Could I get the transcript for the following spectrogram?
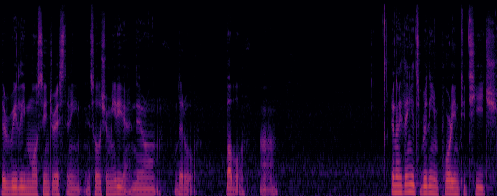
They're really most interested in, in social media and their own little bubble. Um, and I think it's really important to teach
